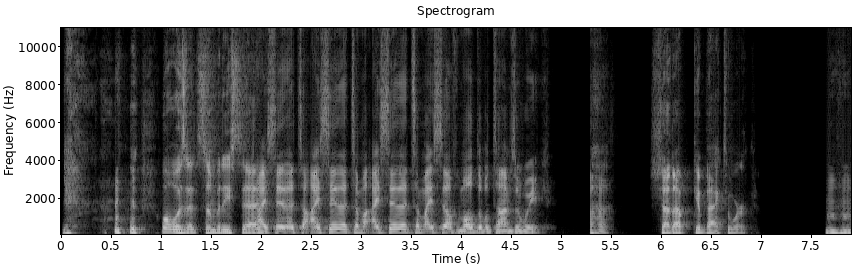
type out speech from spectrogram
what was it? Somebody said. I say that to I say that to my, I say that to myself multiple times a week. Uh-huh. Shut up, get back to work. Mm-hmm.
